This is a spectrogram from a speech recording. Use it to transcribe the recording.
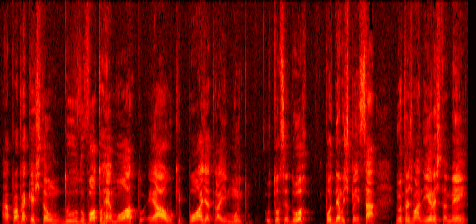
A própria questão do, do voto remoto é algo que pode atrair muito o torcedor. Podemos pensar em outras maneiras também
